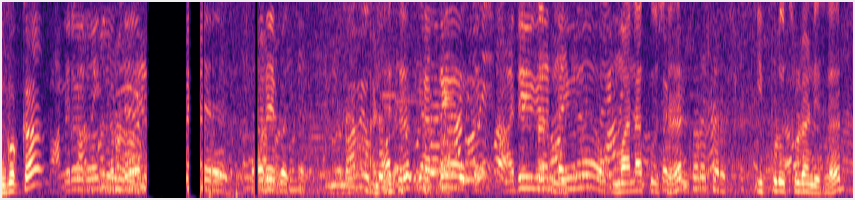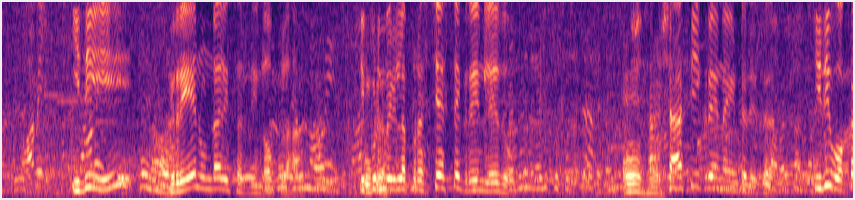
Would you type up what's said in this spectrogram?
ఇంకొక? మనకు సార్ ఇప్పుడు చూడండి సార్ ఇది గ్రెయిన్ ఉండాలి సార్ దీని లోపల. ఇప్పుడు మీరు ఇలా ప్రెస్ చేస్తే గ్రెయిన్ లేదు. షాఫీ గ్రెయిన్ అయి ఉంటుంది సార్. ఇది ఒక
